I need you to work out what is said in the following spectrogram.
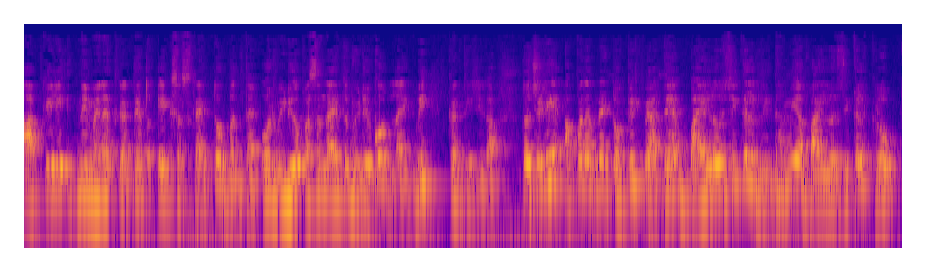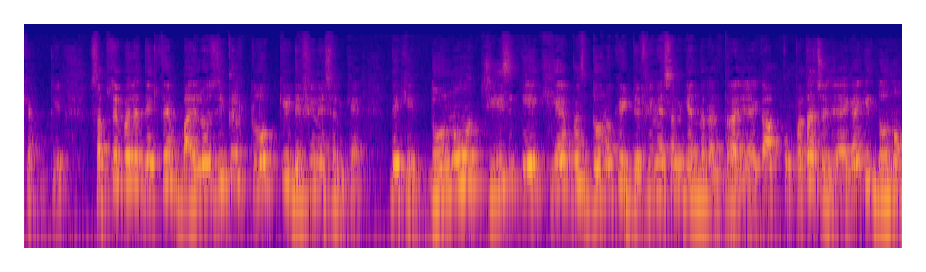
आपके लिए इतनी मेहनत करते हैं तो एक सब्सक्राइब तो बनता है। और वीडियो पसंद आए तो वीडियो को लाइक भी कर दीजिएगा। तो चलिए, अपन अपने टॉपिक पे आते हैं। बायोलॉजिकल रिदम या बायोलॉजिकल क्लॉक क्या होती है? सबसे पहले देखते हैं बायोलॉजिकल क्लॉक की डेफिनेशन क्या है? देखिए, दोनों चीज़ एक ही है, बस दोनों की डेफिनेशन के अंदर अंतर आ जाएगा। आपको पता चल जाएगा कि दोनों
